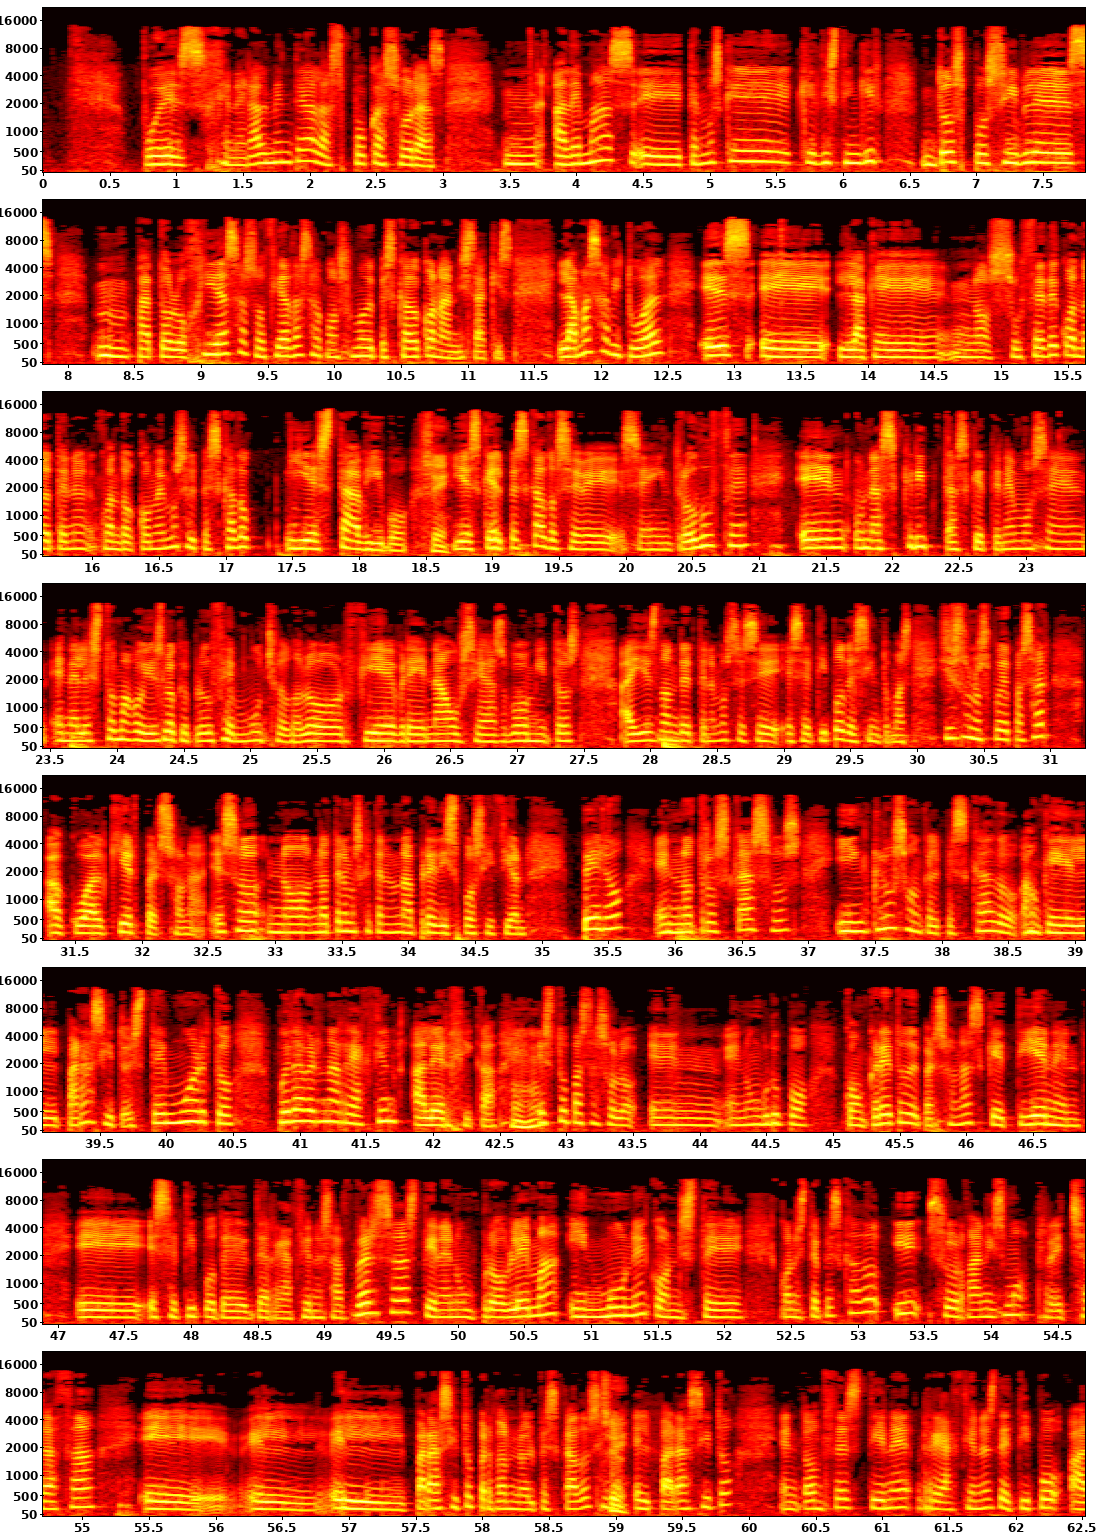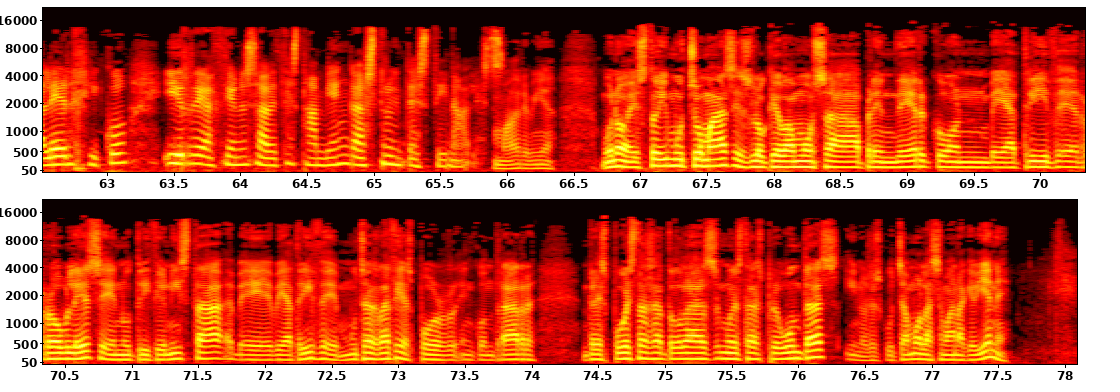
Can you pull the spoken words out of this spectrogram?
Pues generalmente a las pocas horas. Mm, además, eh, tenemos que, distinguir dos posibles mm, patologías asociadas al consumo de pescado con anisakis. La más habitual es eh, la que nos sucede cuando, cuando comemos el pescado y está vivo. Y es que el pescado se, se, introduce en unas criptas que tenemos en, en el estómago y es lo que produce mucho dolor, fiebre, náuseas, vómitos. Ahí es donde tenemos ese, ese tipo de síntomas. Y eso nos puede pasar a cualquier persona. Eso no, no tenemos que tener una predisposición. Pero en otros casos, incluso aunque el pescado, aunque el parásito esté muerto, puede haber una reacción alérgica. Esto pasa solo en, en, un grupo concreto de personas que tienen eh, ese tipo de, reacciones adversas, tienen un problema inmune con este, con este pescado y su organismo rechaza eh, el, el, parásito, perdón, no el pescado, sino el parásito entonces tiene reacciones de tipo alérgico y reacciones a veces también gastrointestinales. Madre mía. Bueno, esto y mucho más es lo que vamos a aprender con Beatriz eh, Robles, eh, nutricionista. Eh, Beatriz, muchas gracias por encontrar respuestas a todas nuestras preguntas y nos escuchamos la semana que viene.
